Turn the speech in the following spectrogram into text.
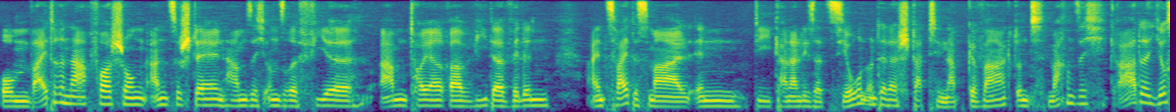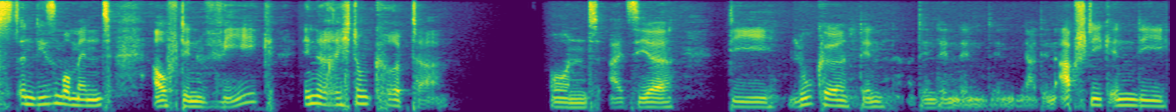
Um weitere Nachforschungen anzustellen, haben sich unsere vier Abenteurer wider Willen ein zweites Mal in die Kanalisation unter der Stadt hinabgewagt und machen sich gerade just in diesem Moment auf den Weg in Richtung Krypta. Und als ihr die Luke, den, den, den, den, den, ja, den Abstieg in die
